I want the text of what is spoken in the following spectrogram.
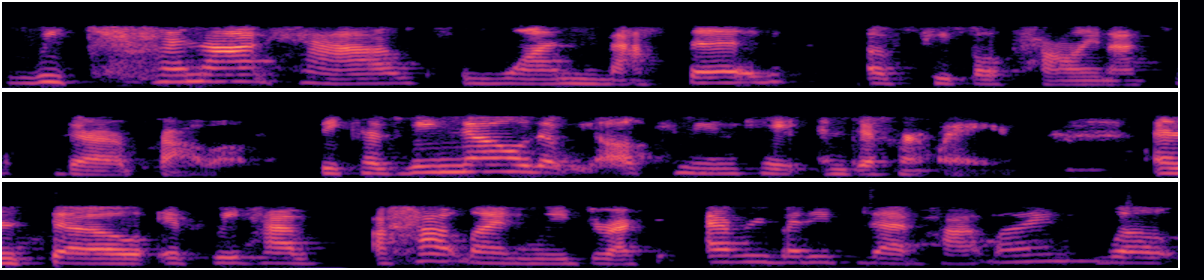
we cannot have one method of people telling us there are problems because we know that we all communicate in different ways. And so if we have a hotline and we direct everybody to that hotline, well,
